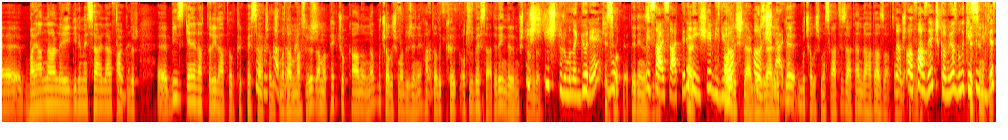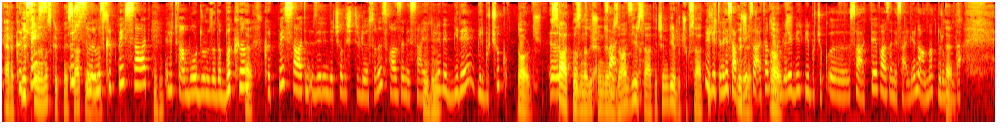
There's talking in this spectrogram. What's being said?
Ee, bayanlarla ilgili mesailer farklıdır. Ee, biz genel hatlarıyla haftalık 45 saat çalışmadan bahsediyoruz 45. ama pek çok kanunla bu çalışma düzeni haftalık 40-35 saate de indirilmiş İş, durumdadır. iş durumuna göre Kesinlikle, bu dediğiniz gibi. mesai saatleri Evet. değişebiliyor. Ağır işlerde Ağır özellikle işlerde. bu çalışma saati zaten daha da azaltılmış Yani durumda. fazlaya çıkamıyoruz. Bunu kesin Kesinlikle, bileceğiz. evet. Üst sınırımız 45 üst saat sınırımız diyebiliriz. 45 saat. E, Lütfen bordronuza da bakın. Evet. 45 saatin üzerinde çalıştırılıyorsanız fazla mesaiye giriyor ve 1'e 1,5 Doğrudur. Ee, saat bazında düşündüğümüz saat zaman bazında. bir saat için bir buçuk saatlik ücretini hesaplayıp ücret. zaten ona Doğrudur. göre bir, bir buçuk e, saatte fazla mesailerini almak durumunda.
